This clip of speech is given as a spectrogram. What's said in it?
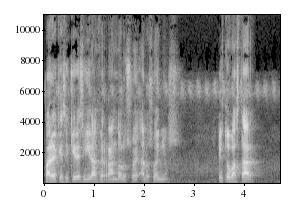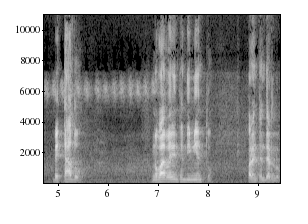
Para el que se quiere seguir aferrando a los, a los sueños. Esto va a estar vetado. No va a haber entendimiento para entenderlo.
